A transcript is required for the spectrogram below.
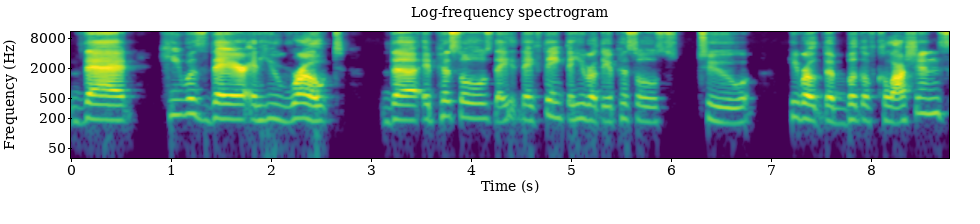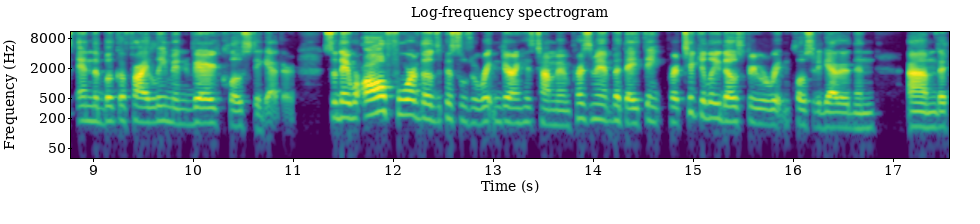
that he was there and he wrote the epistles. They they think that he wrote the epistles to he wrote the book of Colossians and the book of Philemon very close together. So they were all four of those epistles were written during his time of imprisonment, but they think particularly those three were written closer together than um, the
